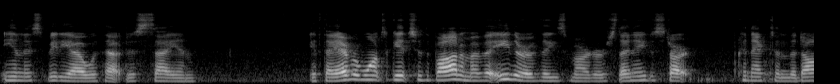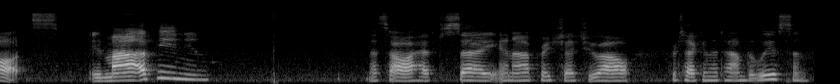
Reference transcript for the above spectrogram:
in this video without just saying if they ever want to get to the bottom of either of these murders, they need to start connecting the dots. In my opinion, that's all I have to say, and I appreciate you all for taking the time to listen.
